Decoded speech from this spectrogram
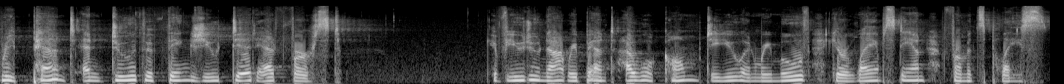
Repent and do the things you did at first. If you do not repent, I will come to you and remove your lampstand from its place.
